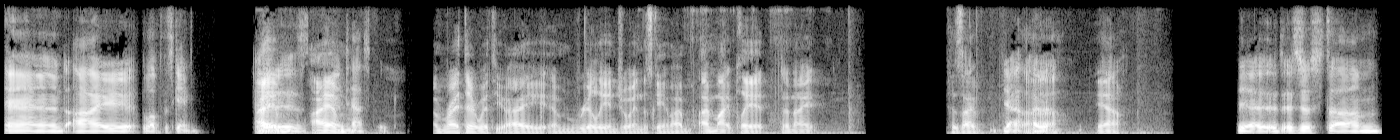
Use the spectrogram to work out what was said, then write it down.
and I love this game. I am- is I am- fantastic. I'm right there with you. I am really enjoying this game. I I might play it tonight because I've Yeah, I- uh, yeah yeah. It, it's just um,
